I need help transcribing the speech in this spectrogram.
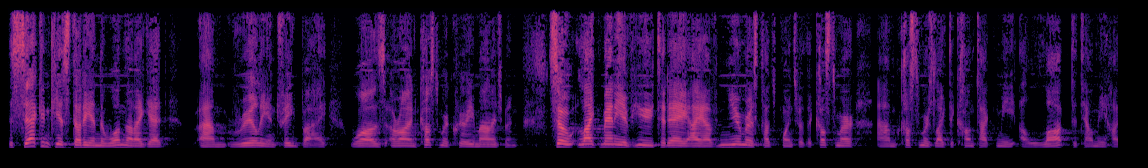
The second case study, and the one that I get um, really intrigued by, was around customer query management. So like many of you today, I have numerous touch points with the customer. Um, customers like to contact me a lot to tell me how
